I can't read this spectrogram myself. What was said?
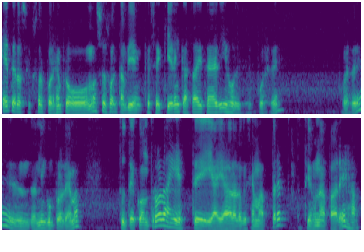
heterosexual, por ejemplo, o homosexual también, que se quieren casar y tener hijos, puede, puede, no hay ningún problema. Tú te controlas y, este, y hay ahora lo que se llama PrEP, tú tienes una pareja.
